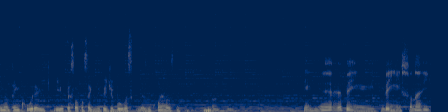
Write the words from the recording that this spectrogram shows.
que não tem cura e que o pessoal consegue viver de boas mesmo com elas, né? Uhum. Sim, é, é, bem, bem isso, né? E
